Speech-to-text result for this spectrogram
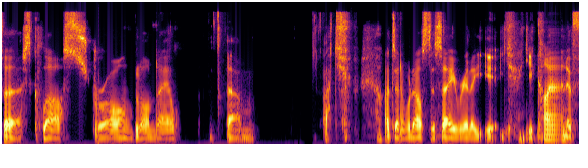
first class strong blonde ale. Um, I, I don't know what else to say really. You, you kind of,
